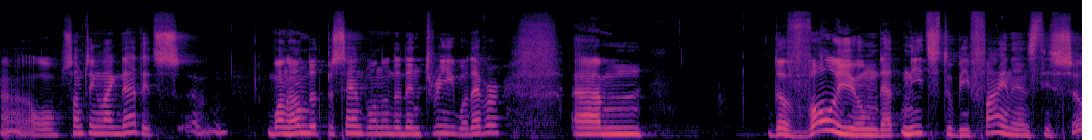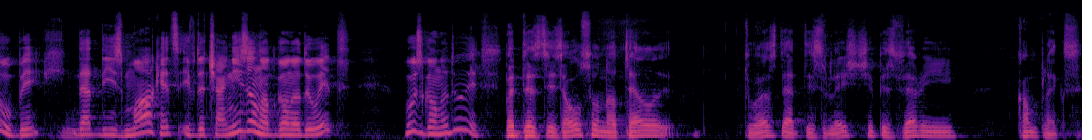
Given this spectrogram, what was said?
uh, or something like that. It's um, 100%, 103, whatever. Um, the volume that needs to be financed is so big that these markets, if the Chinese are not going to do it, who's going to do it? But does this also not tell to us that this relationship is very complex,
